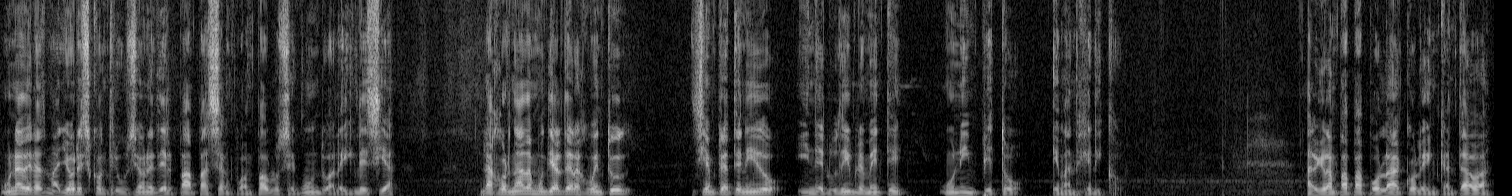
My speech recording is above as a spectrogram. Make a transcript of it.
Una de las mayores contribuciones del Papa San Juan Pablo II a la Iglesia, la Jornada Mundial de la Juventud siempre ha tenido ineludiblemente un ímpetu evangélico. Al gran Papa polaco le encantaba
